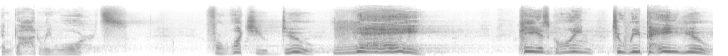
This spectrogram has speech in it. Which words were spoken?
and God rewards for what you do. Yay! He is going to repay you.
